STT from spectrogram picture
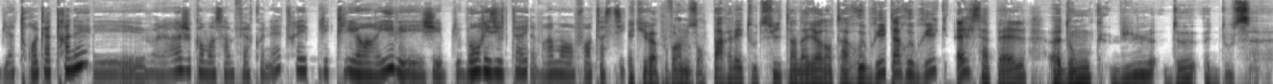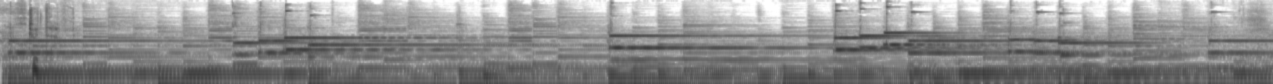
bien trois quatre années, et voilà, je commence à me faire connaître et les clients arrivent et j'ai de bons résultats, vraiment fantastique. Et tu vas pouvoir nous en parler tout de suite hein, d'ailleurs dans ta rubrique. Ta rubrique, elle s'appelle euh, donc Bulle de douceur. Tout à fait.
